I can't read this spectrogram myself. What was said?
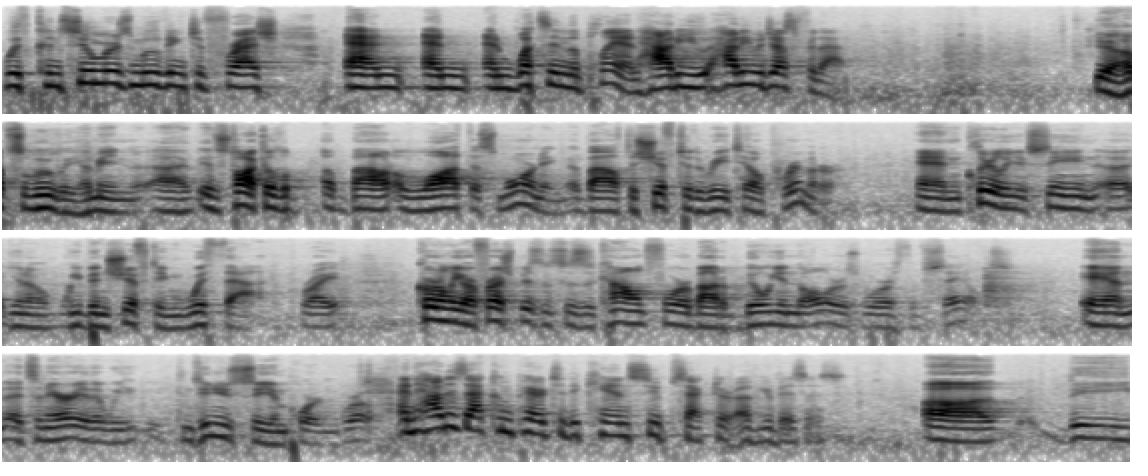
with consumers moving to fresh and, and, and what's in the plan? How do, you, how do you adjust for that? Yeah, absolutely. I mean, uh, it was talked a, about a lot this morning about the shift to the retail perimeter. And clearly you've seen, uh, you know, we've been shifting with that, right? Currently, our fresh businesses account for about a billion dollars worth of sales. And it's an area that we continue to see important growth. And how does that compare to the canned soup sector of your business? Uh, the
